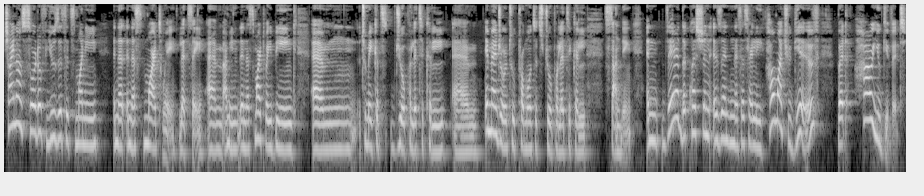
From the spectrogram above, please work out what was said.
China sort of uses its money in a, in a smart way, let's say. Um, I mean, in a smart way being um, to make its geopolitical um, image or to promote its geopolitical standing. And there, the question isn't necessarily how much you give, but how you give it.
